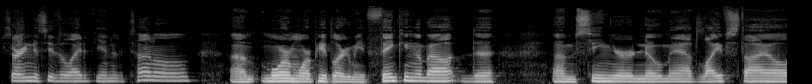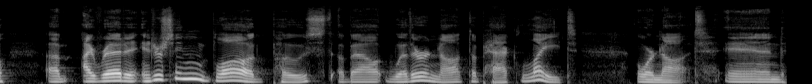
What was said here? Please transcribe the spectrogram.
starting to see the light at the end of the tunnel. Um, more and more people are going to be thinking about the um, senior nomad lifestyle. Um, I read an interesting blog post about whether or not to pack light or not. And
